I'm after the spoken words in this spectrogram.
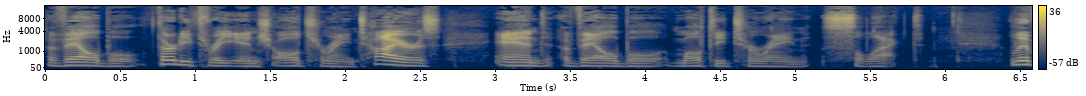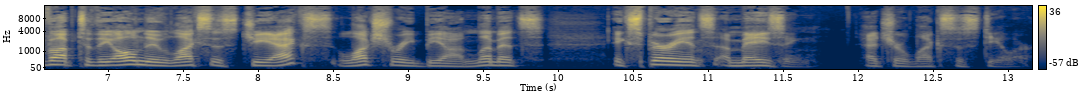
available 33 inch all terrain tires, and available multi terrain select. Live up to the all new Lexus GX, luxury beyond limits. Experience amazing at your Lexus dealer.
